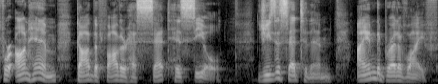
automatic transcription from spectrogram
For on him God the Father has set his seal. Jesus said to them, I am the bread of life.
